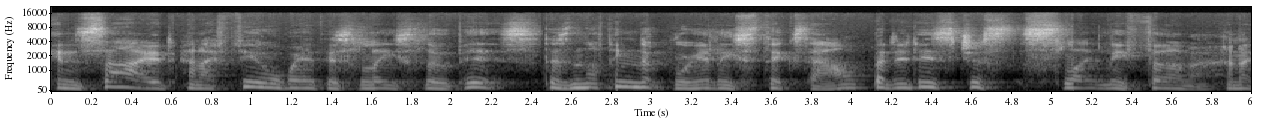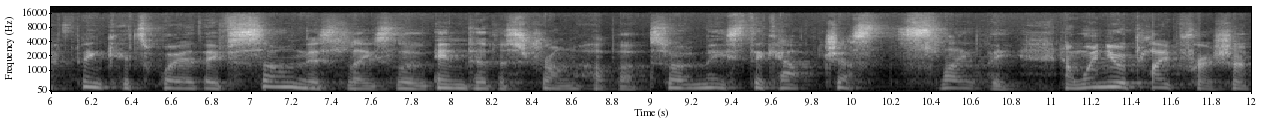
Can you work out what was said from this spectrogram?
inside and I feel where this lace loop is, there's nothing that really sticks out, but it is just slightly firmer. And I think it's where they've sewn this lace loop into the strung upper. So it may stick out just slightly. And when you apply pressure,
